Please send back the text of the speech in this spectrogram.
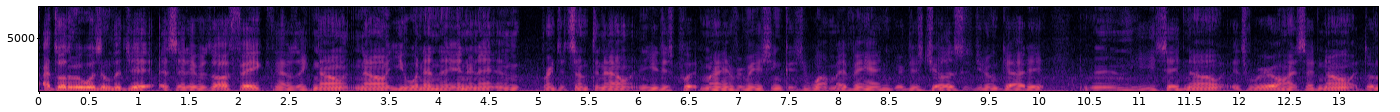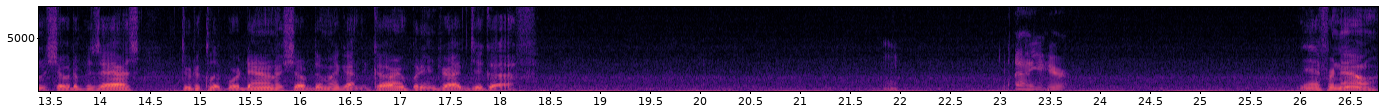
I told him it wasn't legit. I said it was all fake. And I was like, no, no, you went on the internet and printed something out, and you just put my information because you want my van. You're just jealous because you don't got it. And then he said, no, it's real. I said, no. I told him to shove it up his ass. I threw the clipboard down. I shoved him. I got in the car and put it in drive and took off. Now you're here. Yeah, for now.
